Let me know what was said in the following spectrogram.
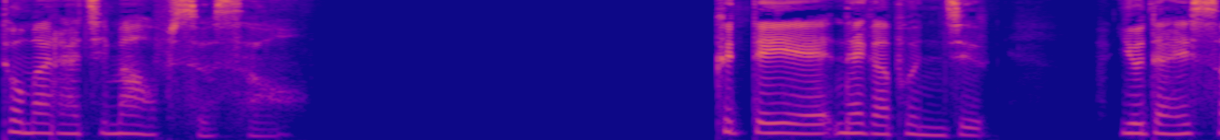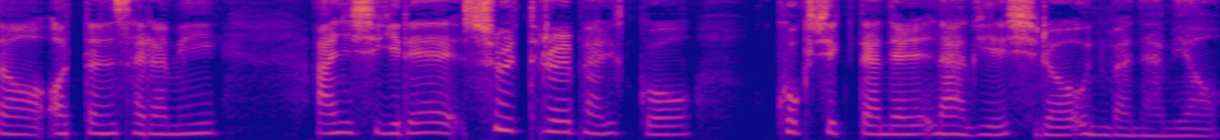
도말하지 마옵소서. 그때에 내가 본즉 유다에서 어떤 사람이 안식일에 술틀을 밟고 곡식단을 나귀에 실어 운반하며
